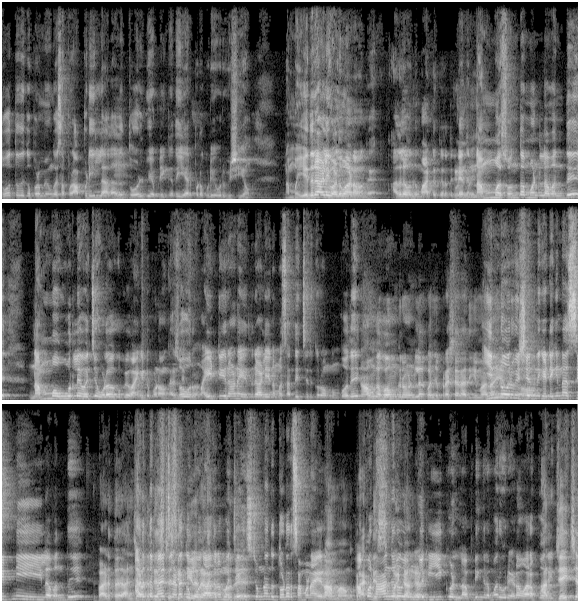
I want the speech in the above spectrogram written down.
தோத்ததுக்கு அப்புறம் இவங்க சப்போர்ட் அப்படி இல்ல. அதாவது. தோல்வி அப்படிங்கிறது ஏற்படக்கூடிய ஒரு விஷயம். நம்ம எதிராளி வலுவானவங்க. அதுல வந்து கருத்து கிடையாது. நம்ம சொந்த மண்ணுல வந்து நம்ம ஊர்ல வச்சு உலகக்கோப்பை வாங்கிட்டு போனவங்க. சோ ஒரு. மைட்டீரான எதிராளியை நம்ம சந்திச்சிருக்கிறோம் போது அவங்க ஹோம் கிரவுண்ட்ல கொஞ்சம் பிரஷர் அதிகமா தான் இன்னொரு இருக்கும். விஷயம் என்ன கேட்டீங்கன்னா சிட்னில வந்து இப்ப அடுத்த அடுத்த அஞ்சாவது மேட்ச் நடக்க போது அதை நம்ம ஜெயிச்சிட்டோம்னா அந்த தொடர் சமனாயிரும். ஆமா அவங்க அப்ப நாங்களும் உங்களுக்கு ஈக்குவல் அப்படிங்கிற மாதிரி ஒரு இடம் வரப்போகுது ஜெயிச்சு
